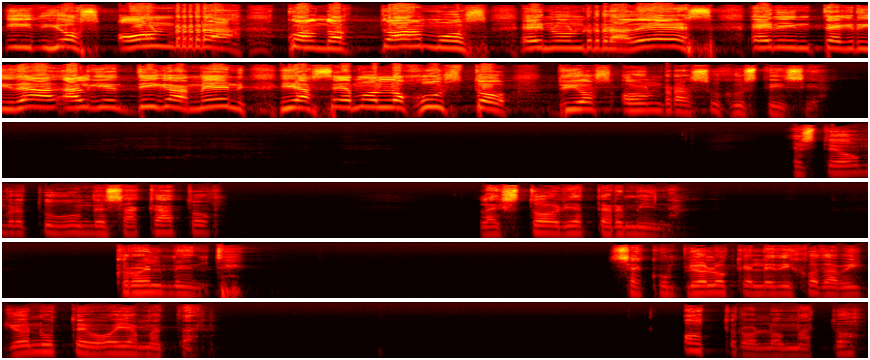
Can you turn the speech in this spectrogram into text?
y Dios honra cuando actuamos en honradez, en integridad. Alguien diga amén y hacemos lo justo. Dios honra su justicia. Este hombre tuvo un desacato. La historia termina cruelmente. Se cumplió lo que le dijo David, yo no te voy a matar otro lo mató,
